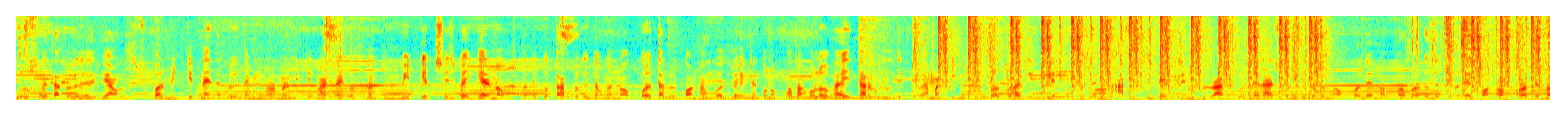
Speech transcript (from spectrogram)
ইউজ হয়, তারপর কিন্তু দেখি আমার কাছে সুপার মিডকিট নাই, তারপর কিন্তু আমি নর্মাল মিডকিট মারা ট্রাই করছিলাম তো মিডকিট শেষ ভাই গ্যারেন অবস্থা দেখো, তারপর কিন্তু আমাকে নক করে তারপর কনফার্ম করে দিল। এটা কোনো কথা হলো ভাই, তারপর কিন্তু দেখতে আমার টিমের পুরো ধরা গেম প্লে করতেছে, এবং আসিফ কিন্তু একটা রাশ করে দেয় রাশ করে কিন্তু ওকে নক করে দেয় নক করার পর কিন্তু চলে যায় কনফার্ম করার জন্য।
